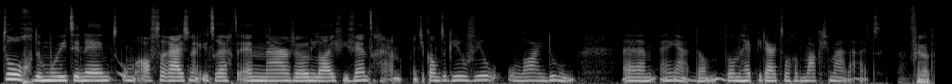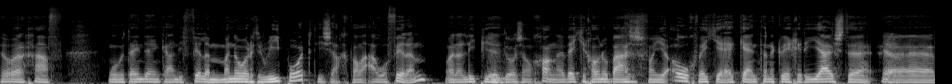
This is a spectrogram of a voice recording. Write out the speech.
toch de moeite neemt om af te reizen naar Utrecht en naar zo'n live event te gaan. Want je kan natuurlijk heel veel online doen. Um, en ja, dan, dan heb je daar toch het maximale uit. Ik vind dat heel erg gaaf. Ik moet meteen denken aan die film Minority Report. Die zag dan een oude film. Maar dan liep je Hmm. door zo'n gang en weet je gewoon op basis van je oog weet je herkend. En dan kreeg je de juiste Ja. ja.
